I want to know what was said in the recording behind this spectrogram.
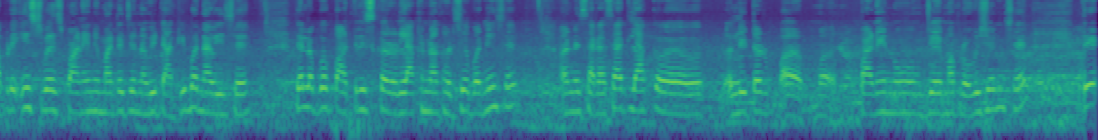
આપણે ઈસ્ટ વેસ્ટ પાણીની માટે જે નવી ટાંકી બનાવી છે તે લગભગ પાંત્રીસ લાખના ખર્ચે બની છે અને સાડા સાત લાખ લીટર પાણીનું જે એમાં પ્રોવિઝન છે, તે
